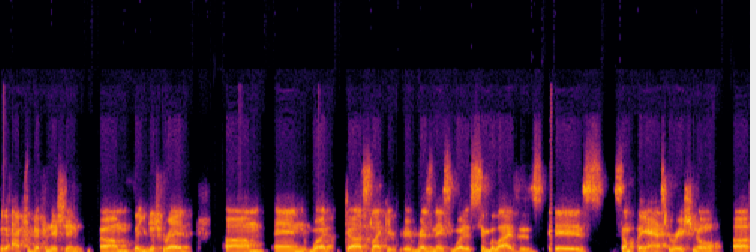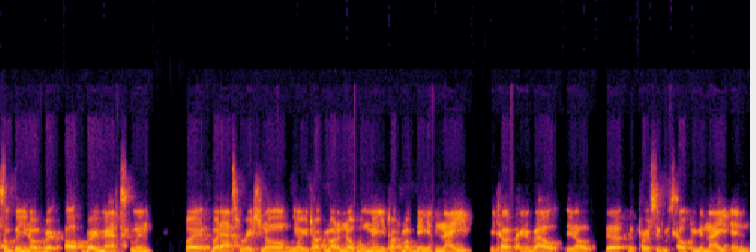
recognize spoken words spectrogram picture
the actual definition um, that you just read. Um, and what to us, like it, it, resonates and what it symbolizes is something aspirational, uh, something, you know, very, very masculine, but, but aspirational. You know, you're talking about a nobleman, you're talking about being a knight, you're talking about, you know, the, the person who's helping the knight. And,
